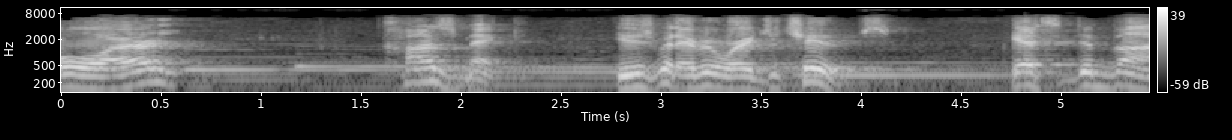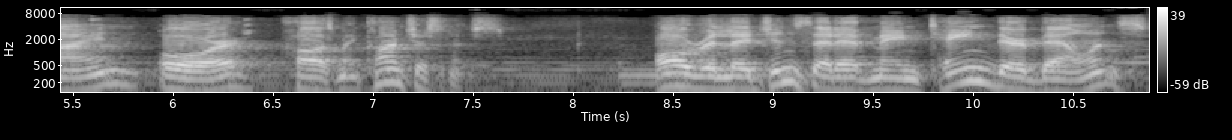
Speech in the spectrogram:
or cosmic. Use whatever word you choose. It's divine or cosmic consciousness. All religions that have maintained their balance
